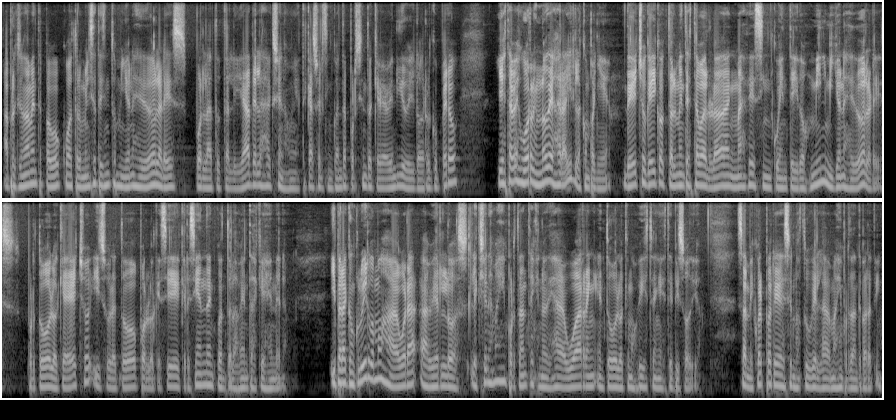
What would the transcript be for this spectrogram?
aproximadamente pagó 4.700 millones de dólares por la totalidad de las acciones, en este caso el 50% que había vendido y lo recuperó, y esta vez Warren no dejará ir la compañía. De hecho, Geico actualmente está valorada en más de 52 mil millones de dólares por todo lo que ha hecho y sobre todo por lo que sigue creciendo en cuanto a las ventas que genera. Y para concluir, vamos ahora a ver las lecciones más importantes que nos deja Warren en todo lo que hemos visto en este episodio. Sammy, ¿cuál podría decirnos tú que es la más importante para ti?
